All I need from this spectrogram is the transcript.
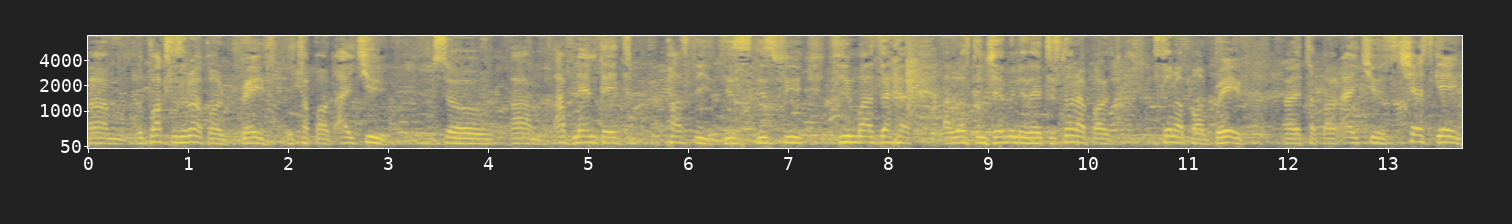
Um, the box is not about brave. It's about IQ. So um, I've learned that past the, these few few months that I, lost in Germany. That it's not about it's not about brave. Uh, it's about IQ. It's chess game.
